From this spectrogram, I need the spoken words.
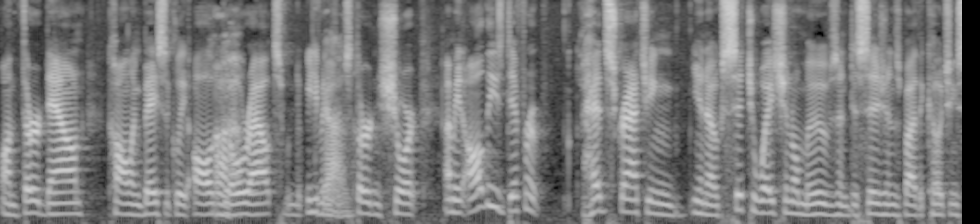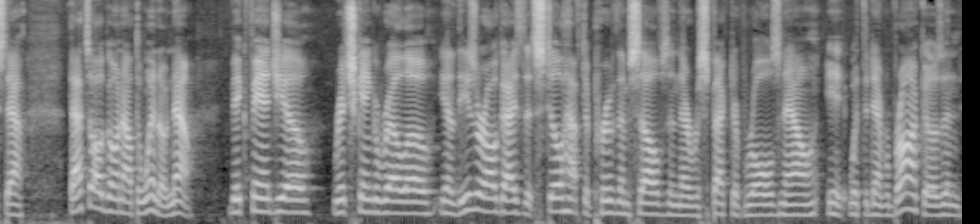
on third down calling basically all uh, go routes, even God. if it's third and short. I mean, all these different head scratching, you know, situational moves and decisions by the coaching staff, that's all going out the window. Now, Vic Fangio, Rich Scangarello, you know, these are all guys that still have to prove themselves in their respective roles now with the Denver Broncos. And,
